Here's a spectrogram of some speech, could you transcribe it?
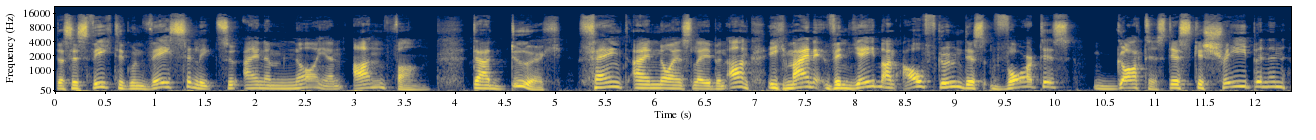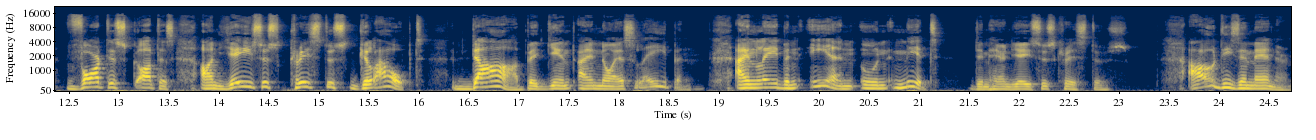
Das ist wichtig und wesentlich zu einem neuen Anfang. Dadurch fängt ein neues Leben an. Ich meine, wenn jemand aufgrund des Wortes Gottes, des geschriebenen Wortes Gottes an Jesus Christus glaubt, da beginnt ein neues Leben. Ein Leben in und mit dem Herrn Jesus Christus. All diese Männer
